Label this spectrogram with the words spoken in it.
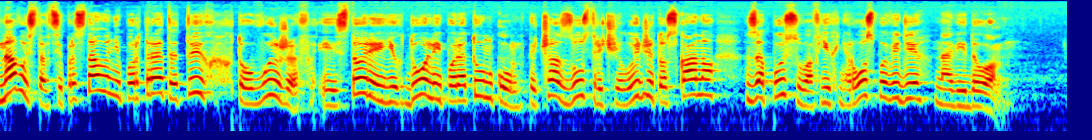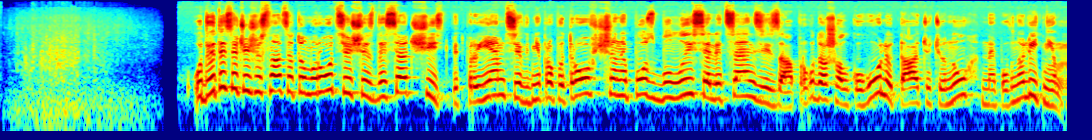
На виставці представлені портрети тих, хто вижив, і історії їх долі й порятунку. Під час зустрічі Луїджі Тоскано записував їхні розповіді на відео. У 2016 році 66 підприємців Дніпропетровщини позбулися ліцензій за продаж алкоголю та тютюну неповнолітнім.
